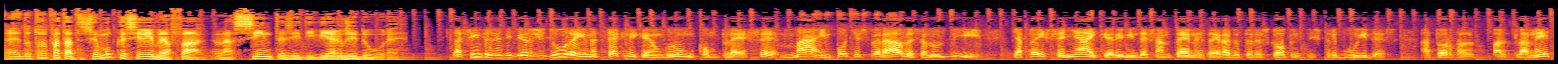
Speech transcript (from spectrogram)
Eh, dottor Patata, se comunque si arriva a fare la sintesi di viargidure. La sintesi di viargidure è una tecnica e un grum complesse, ma in poche vuol dire che a i segnali che arrivano dalle antenne dai radiotelescopi distribuiti attorno al, al pianeta,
